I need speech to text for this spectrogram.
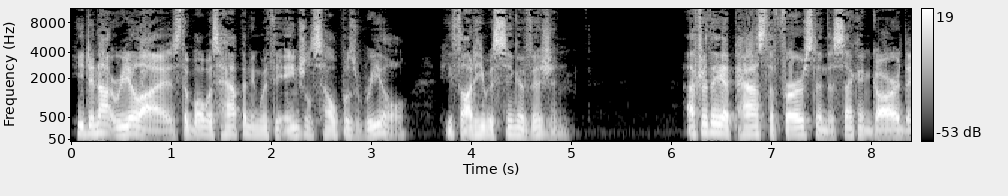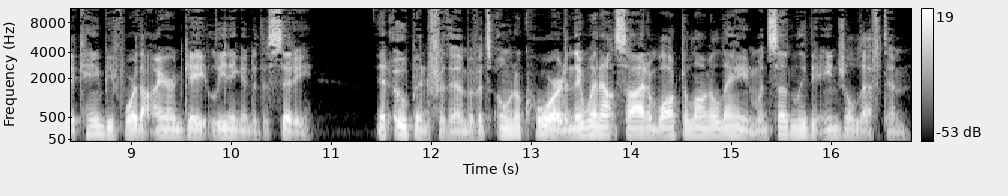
He did not realize that what was happening with the angel's help was real. He thought he was seeing a vision. After they had passed the first and the second guard, they came before the iron gate leading into the city. It opened for them of its own accord, and they went outside and walked along a lane when suddenly the angel left him.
